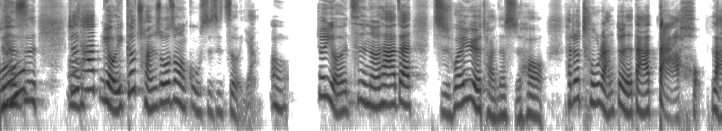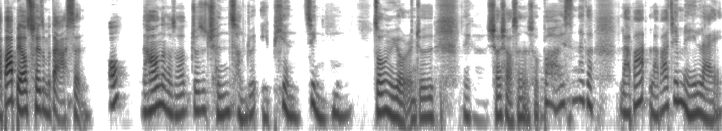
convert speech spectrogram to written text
就是就是他有一个传说中的故事是这样，嗯。就有一次呢，他在指挥乐团的时候，他就突然对着大家大吼：“喇叭不要吹这么大声哦！”然后那个时候就是全场就一片静默，终于有人就是那个小小声的说：“不好意思，那个喇叭喇叭今天没来。”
